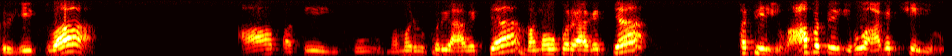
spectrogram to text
गृहीत्वा आपतेयुः मम उपरि आगत्य, मम उपरि आगत्य पतेयुः, आपतेयुः आगच्छेयुः।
